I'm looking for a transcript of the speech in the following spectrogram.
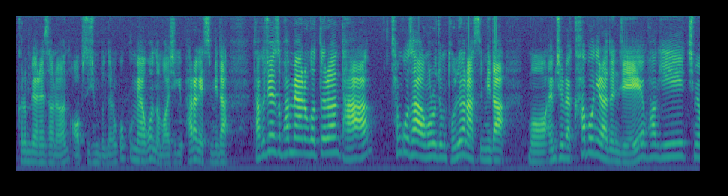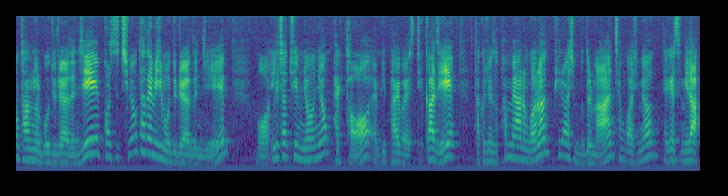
그런 면에서는 없으신 분들은 꼭 구매하고 넘어가시기 바라겠습니다. 다크존에서 판매하는 것들은 다 참고사항으로 좀 돌려놨습니다. 뭐 M700 카본이라든지 화기 치명타 확률 모듈이라든지 펄스 치명타 데미지 모듈이라든지 뭐 1차 투입용용 벡터 MP5 ST까지 다크존에서 판매하는 거는 필요하신 분들만 참고하시면 되겠습니다.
